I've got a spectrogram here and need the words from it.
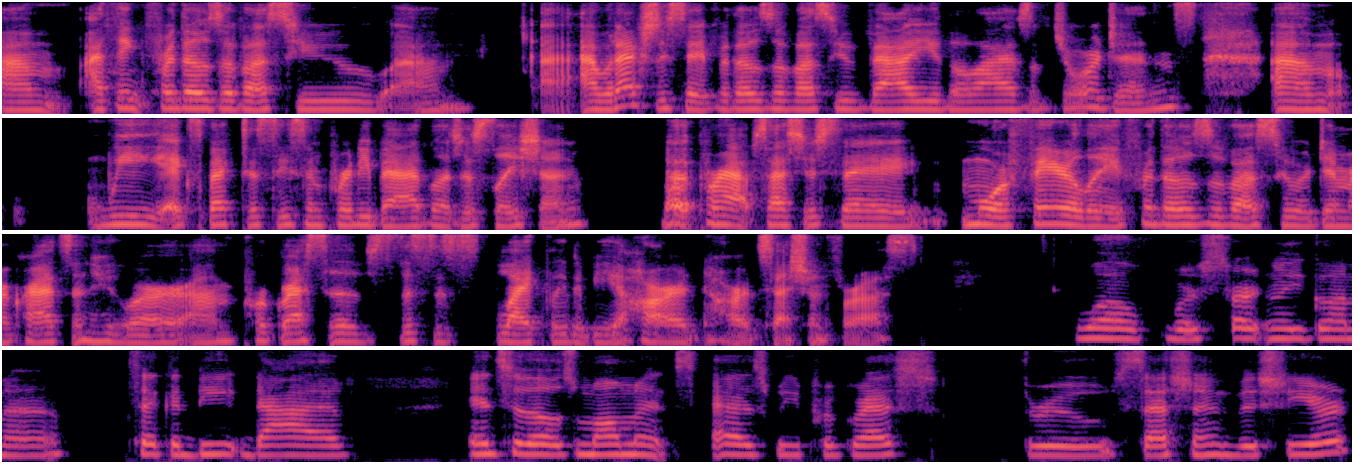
Um, I think for those of us who um, I would actually say for those of us who value the lives of Georgians, um, we expect to see some pretty bad legislation but perhaps I should say more fairly for those of us who are Democrats and who are um, progressives, this is likely to be a hard, hard session for us. Well, we're certainly going to take a deep dive into those moments as we progress through session this year,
